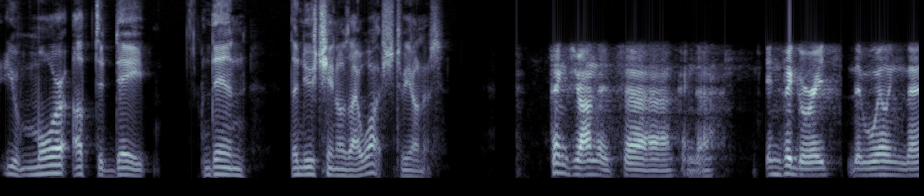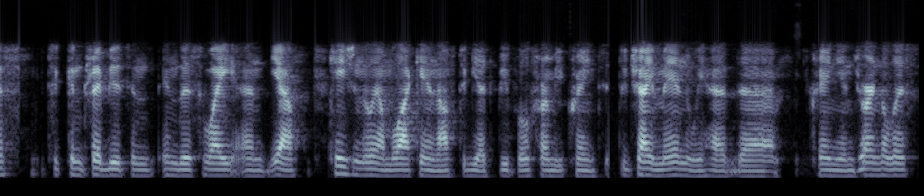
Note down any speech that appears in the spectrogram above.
you're more up to date than the news channels I watch. To be honest. Thanks, John. It's uh, kind of invigorates the willingness to contribute in in this way. And yeah, occasionally I'm lucky enough to get people from Ukraine to, to chime in. We had uh, Ukrainian journalist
